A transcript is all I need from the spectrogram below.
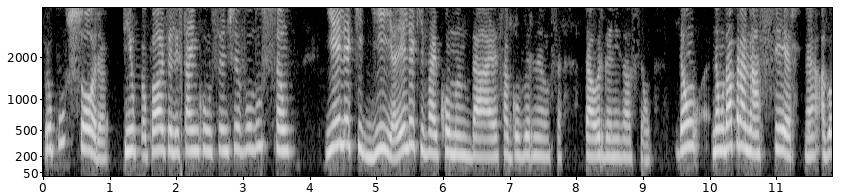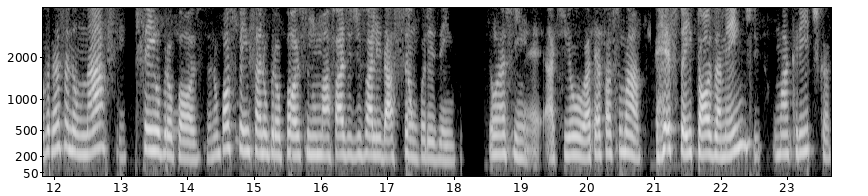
propulsora. E o propósito ele está em constante evolução. E ele é que guia, ele é que vai comandar essa governança da organização. Então, não dá para nascer, né? A governança não nasce sem o propósito. Eu não posso pensar no propósito numa fase de validação, por exemplo. Então, assim, é, aqui eu até faço uma, respeitosamente, uma crítica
